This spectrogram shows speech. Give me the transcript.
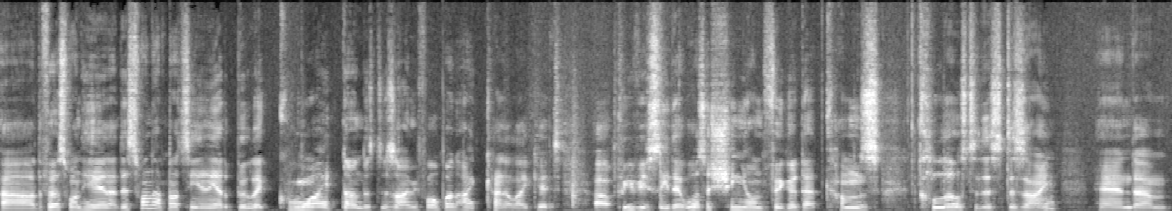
Uh, the first one here, now this one I've not seen any other bootleg quite done this design before, but I kind of like it. Uh, previously there was a Shin-Yon figure that comes close to this design, and um,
